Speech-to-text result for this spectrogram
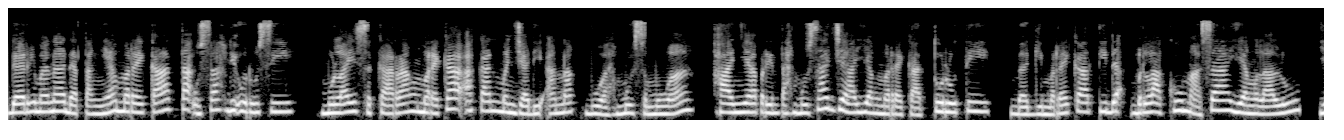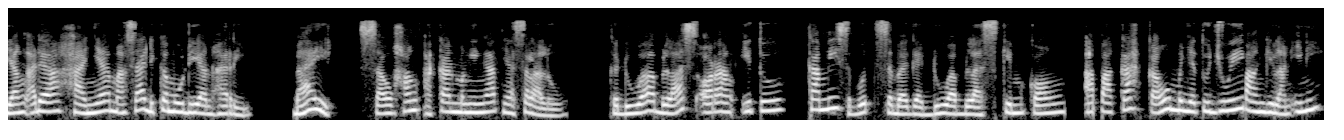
Dari mana datangnya mereka tak usah diurusi, mulai sekarang mereka akan menjadi anak buahmu semua, hanya perintahmu saja yang mereka turuti, bagi mereka tidak berlaku masa yang lalu, yang ada hanya masa di kemudian hari. Baik, Sao Hang akan mengingatnya selalu. Kedua belas orang itu, kami sebut sebagai dua belas Kim Kong, apakah kau menyetujui panggilan ini?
